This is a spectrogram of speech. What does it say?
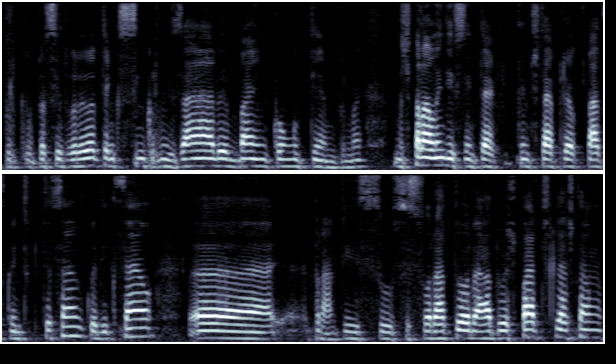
porque para ser dobrador tem que se sincronizar bem com o tempo, não é? Mas para além disso tem que estar, tem que estar preocupado com a interpretação, com a dicção. ah, pronto, isso, se for ator, há duas partes que já estão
